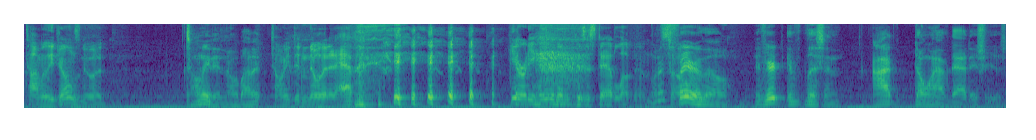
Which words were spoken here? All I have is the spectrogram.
Tommy Lee Jones knew it. Tony didn't know about it. Tony didn't know that it happened. he already hated him because his dad loved him. That's so fair though. If you're, if listen, I don't have dad issues.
